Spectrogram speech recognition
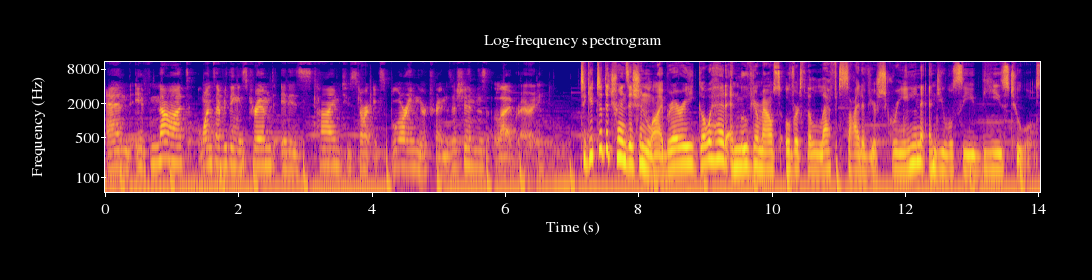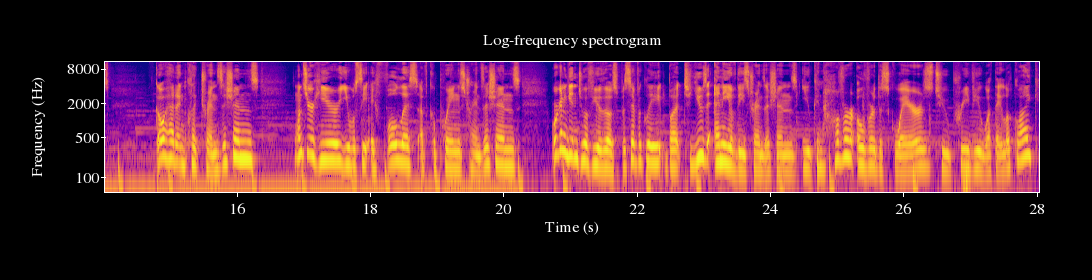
And if not, once everything is trimmed, it is time to start exploring your transitions library. To get to the transition library, go ahead and move your mouse over to the left side of your screen and you will see these tools. Go ahead and click transitions. Once you're here, you will see a full list of Kapwing's transitions. We're going to get into a few of those specifically, but to use any of these transitions, you can hover over the squares to preview what they look like,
